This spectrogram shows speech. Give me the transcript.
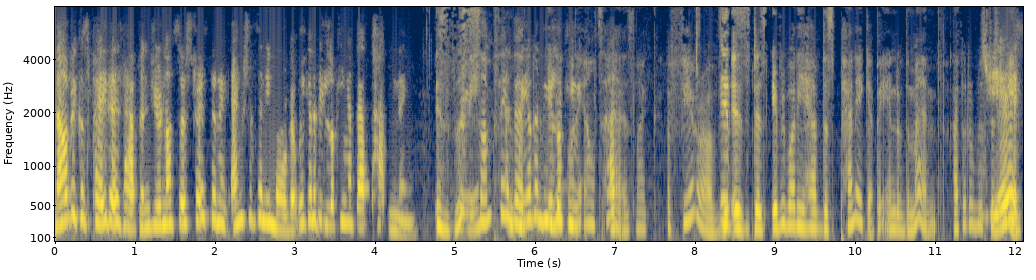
now because payday's happened, you're not so stressed and anxious anymore. But we're going to be looking at that patterning. Is this me. something And that we are gonna be looking else at- has, like a fear of? Is does everybody have this panic at the end of the month? I thought it was just yes. me.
